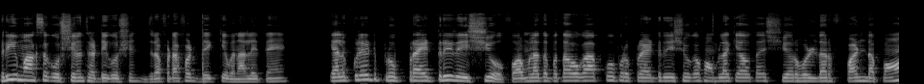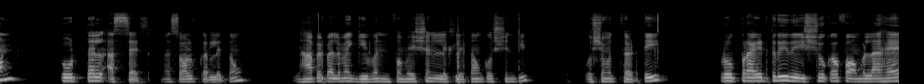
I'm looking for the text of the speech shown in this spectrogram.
थ्री मार्क्स का क्वेश्चन है थर्टी क्वेश्चन जरा फटाफट देख के बना लेते हैं। कैलकुलेट प्रोप्राइटरी रेशियो फॉर्मूला तो पता होगा आपको प्रोप्राइटरी रेशियो का फॉर्मूला क्या होता है? Shareholder fund upon total asset मैं सॉल्व कर लेता हूँ। यहाँ पे पहले मैं गिवन इन्फॉर्मेशन लिख लेता हूँ क्वेश्चन की। Question number thirty, proprietary ratio का फॉर्मूला है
